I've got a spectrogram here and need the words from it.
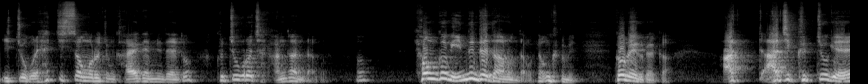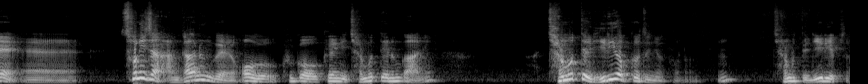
이쪽으로 해지성으로 좀 가야 됩니다 해도 그쪽으로 잘 안 간다고요. 어? 현금이 있는데도 안 온다고 현금이. 그건 왜 그럴까? 아, 아직 그쪽에 에, 손이 잘 안 가는 거예요. 어 그거 괜히 잘못되는 거 아니야? 잘못될 일이 없거든요. 그거는 응? 잘못될 일이 없어.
